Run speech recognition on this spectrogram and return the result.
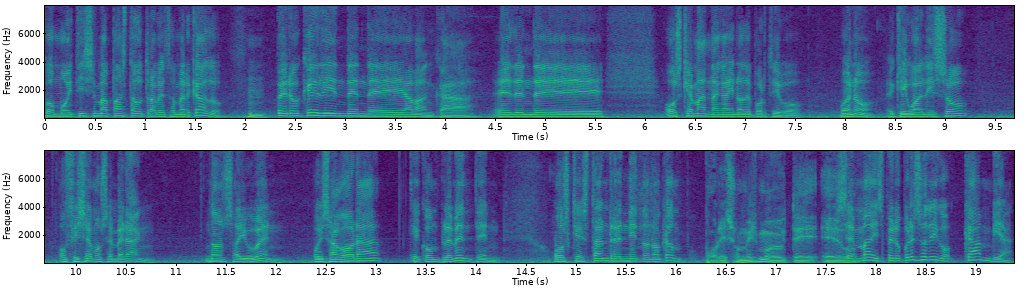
con moitísima pasta outra vez ao mercado. Hmm. Pero que din dende a banca E dende os que mandan aí no Deportivo Bueno, é que igual iso o fixemos en verán Non saiu ben. Pois agora que complementen os que están rendindo no campo. Por eso mesmo eu te eu, Sen máis, pero por eso digo, cambia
